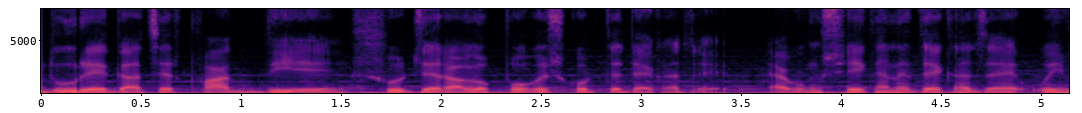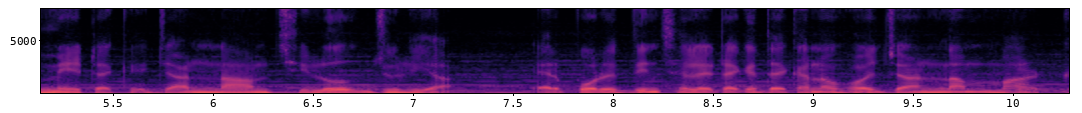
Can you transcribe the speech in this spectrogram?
দূরে গাছের ফাঁক দিয়ে সূর্যের আলো প্রবেশ করতে দেখা যায় এবং সেখানে দেখা যায় ওই মেয়েটাকে, যার নাম ছিল জুলিয়া। এর পরের দিন ছেলেটাকে দেখানো হয় যার নাম মার্ক।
